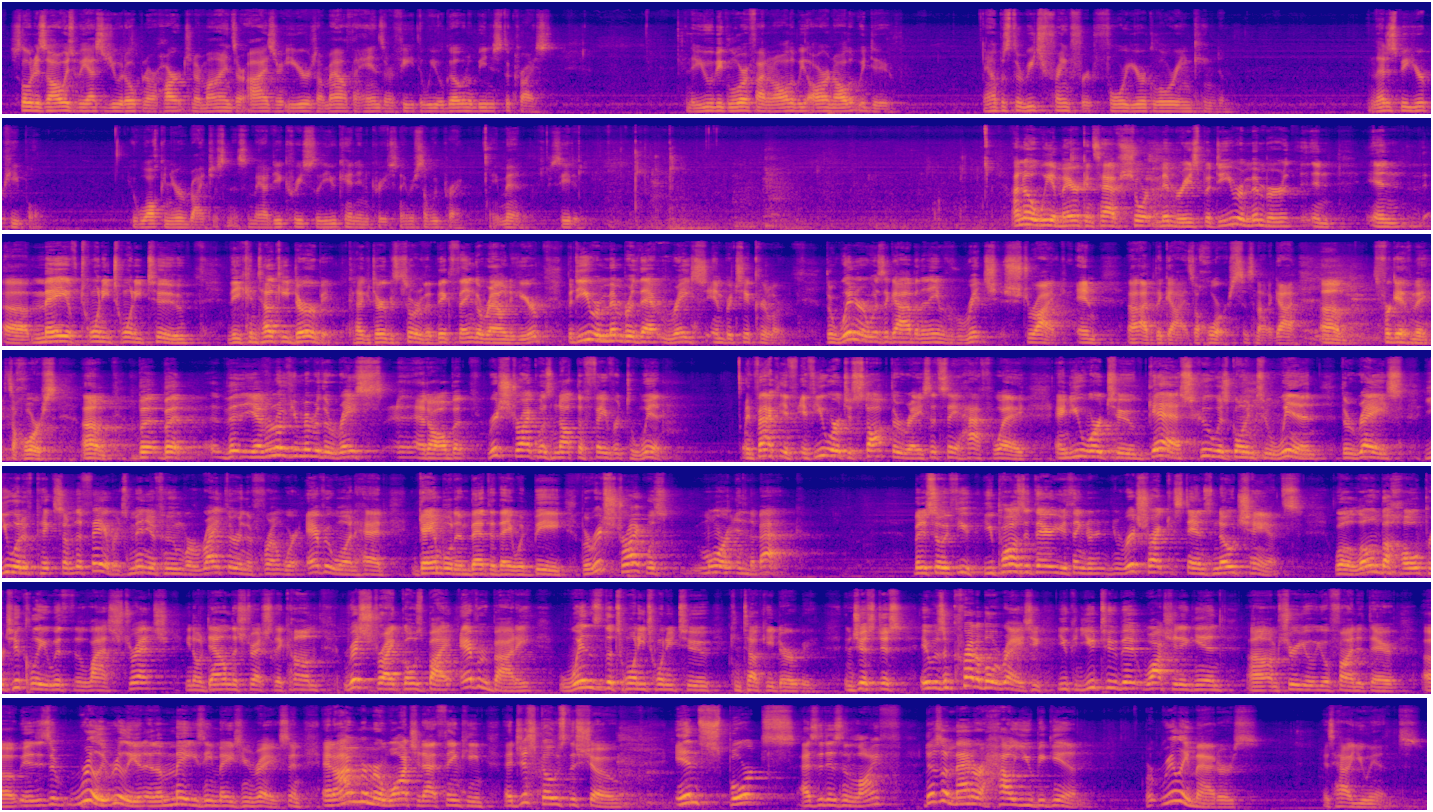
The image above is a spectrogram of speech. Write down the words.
So, Lord, as always, we ask that you would open our hearts and our minds, our eyes, our ears, our mouth, our hands, and our feet, that we will go in obedience to Christ, and that you will be glorified in all that we are and all that we do. And help us to reach Frankfort for your glory and kingdom. And let us be your people who walk in your righteousness. And may I decrease so that you can increase. In the name of your Son we pray. Amen. Be seated. I know we Americans have short memories, but do you remember in in uh, May of 2022 the Kentucky Derby? Kentucky Derby is sort of a big thing around here, but do you remember that race in particular? The winner was a guy by the name of Rich Strike, and uh, the guy, it's a horse. It's not a guy. Um, forgive me, it's a horse. Um, but but the, yeah, I don't know if you remember the race at all, but Rich Strike was not the favorite to win. In fact, if, if you were to stop the race, let's say halfway, and you were to guess who was going to win the race, you would have picked some of the favorites, many of whom were right there in the front where everyone had gambled and bet that they would be. But Rich Strike was more in the back. But so if you, you pause it there, you think Rich Strike stands no chance. Well, lo and behold, particularly with the last stretch, you know, down the stretch they come, Rich Strike goes by everybody, wins the 2022 Kentucky Derby and just just it was incredible race. You you can YouTube it, watch it again. Uh, I'm sure you'll you'll find it there. Uh, it is a really really an amazing amazing race. And and I remember watching that thinking it just goes to show, in sports as it is in life, doesn't matter how you begin. What really matters is how you end.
